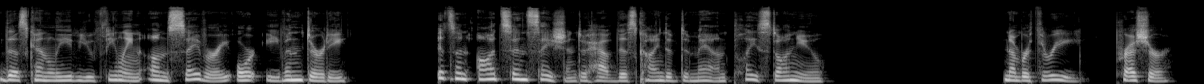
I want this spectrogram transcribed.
This can leave you feeling unsavory or even dirty. It's an odd sensation to have this kind of demand placed on you. Number three, pressure.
